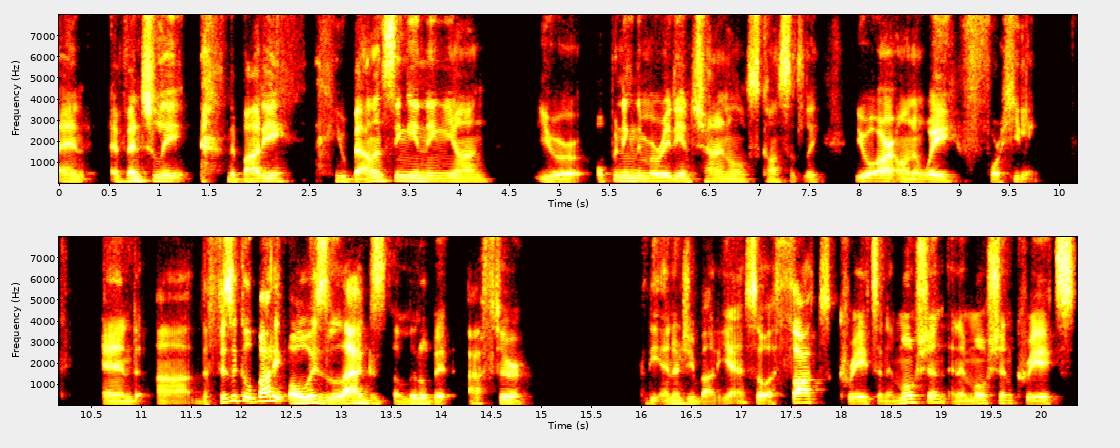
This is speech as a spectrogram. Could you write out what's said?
and eventually the body, you're balancing yin and yang, you're opening the meridian channels constantly, you are on a way for healing. And uh, the physical body always lags a little bit after the energy body yeah? So a thought creates an emotion an emotion creates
